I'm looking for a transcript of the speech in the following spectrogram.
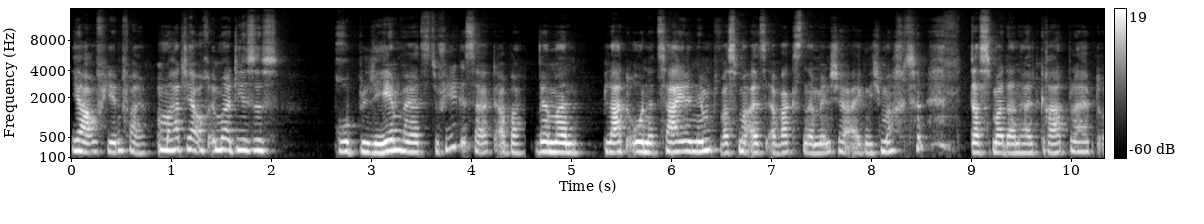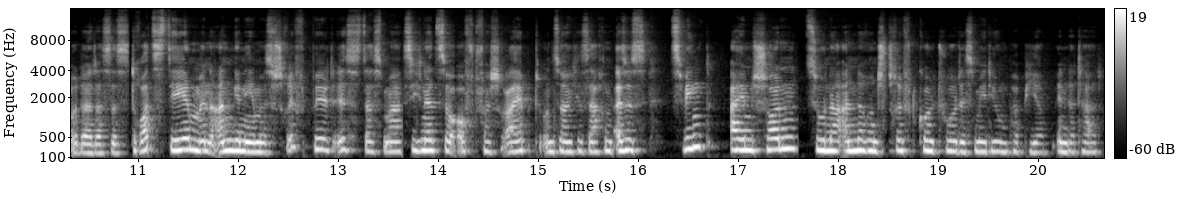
Ja, auf jeden Fall. Und man hat ja auch immer dieses Problem, wäre jetzt zu viel gesagt, aber wenn man Blatt ohne Zeilen nimmt, was man als erwachsener Mensch ja eigentlich macht, dass man dann halt gerade bleibt oder dass es trotzdem ein angenehmes Schriftbild ist, dass man sich nicht so oft verschreibt und solche Sachen. Also es zwingt einen schon zu einer anderen Schriftkultur des Medium Papier, in der Tat.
